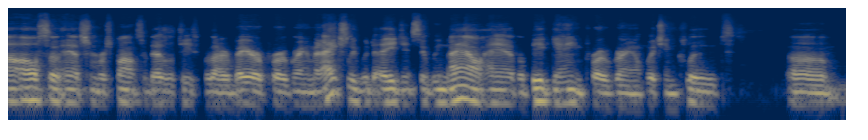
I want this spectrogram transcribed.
I also have some responsibilities with our bear program. And actually, with the agency, we now have a big game program, which includes, um,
